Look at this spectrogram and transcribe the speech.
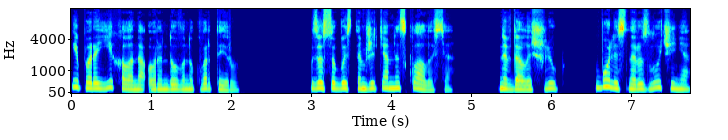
і переїхала на орендовану квартиру. З особистим життям не склалося невдалий шлюб, болісне розлучення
